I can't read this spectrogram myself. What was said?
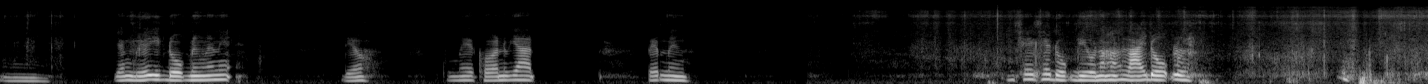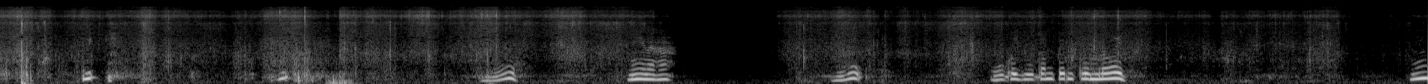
อืมยังเหลืออีกดอกหนึ่งนะนี่ เดี๋ยว คุณแม่ขออนุญาต แป๊บหนึ่งไม่ใช่แค่ดอกเดียวนะคะ หลายดอกเลยนี่นี่นะคะโอ้โหเขาอยู่กันเป็นกลุ่มเลย นี่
